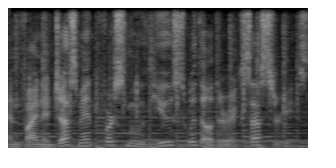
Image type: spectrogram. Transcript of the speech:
and fine adjustment for smooth use with other accessories.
